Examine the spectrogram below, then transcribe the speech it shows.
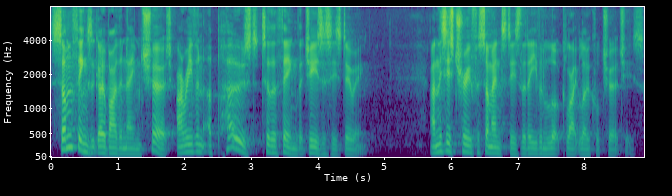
Some things that go by the name church are even opposed to the thing that Jesus is doing. And this is true for some entities that even look like local churches.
